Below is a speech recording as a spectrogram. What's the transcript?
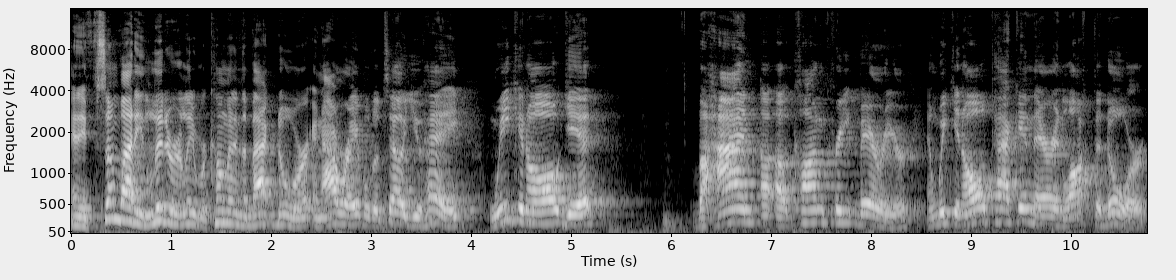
And if somebody literally were coming in the back door and I were able to tell you, hey, we can all get behind a, a, concrete barrier and we can all pack in there and lock the door,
